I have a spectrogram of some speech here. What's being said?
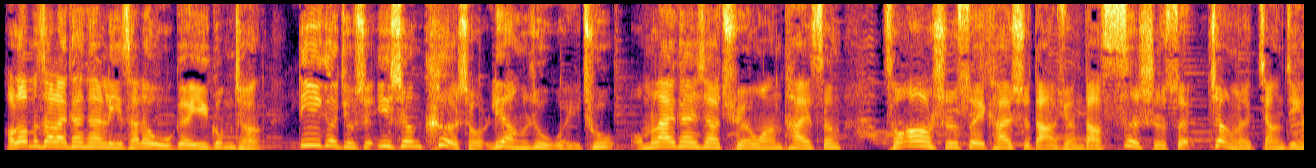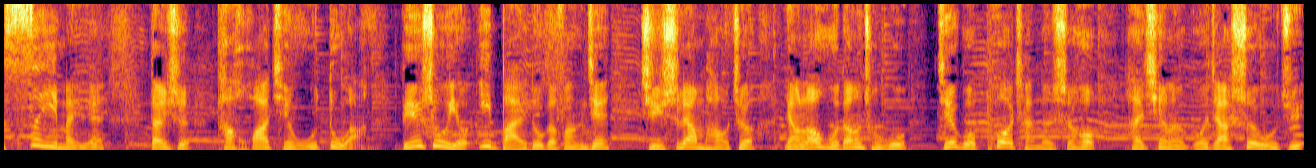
好了，我们再来看看理财的五个一工程。第一个就是一生恪守量入为出。我们来看一下拳王泰森，从二十岁开始打拳到四十岁，挣了将近四亿美元，但是他花钱无度啊！别墅有一百多个房间，几十辆跑车，养老虎当宠物，结果破产的时候还欠了国家税务局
